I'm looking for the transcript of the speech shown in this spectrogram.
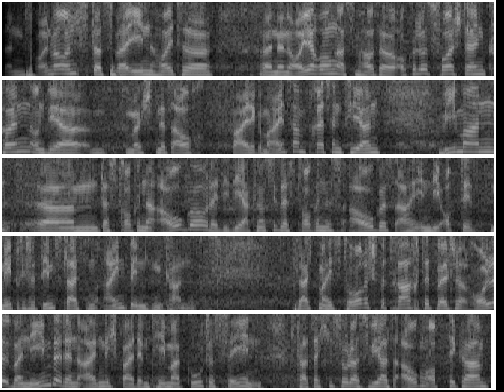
Dann freuen wir uns, dass wir Ihnen heute eine Neuerung aus dem Hause Oculus vorstellen können und wir möchten das auch beide gemeinsam präsentieren, wie man ähm, das trockene Auge oder die Diagnostik des trockenen Auges in die optometrische Dienstleistung einbinden kann. Vielleicht mal historisch betrachtet, welche Rolle übernehmen wir denn eigentlich bei dem Thema gutes Sehen? Es ist tatsächlich so, dass wir als Augenoptiker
